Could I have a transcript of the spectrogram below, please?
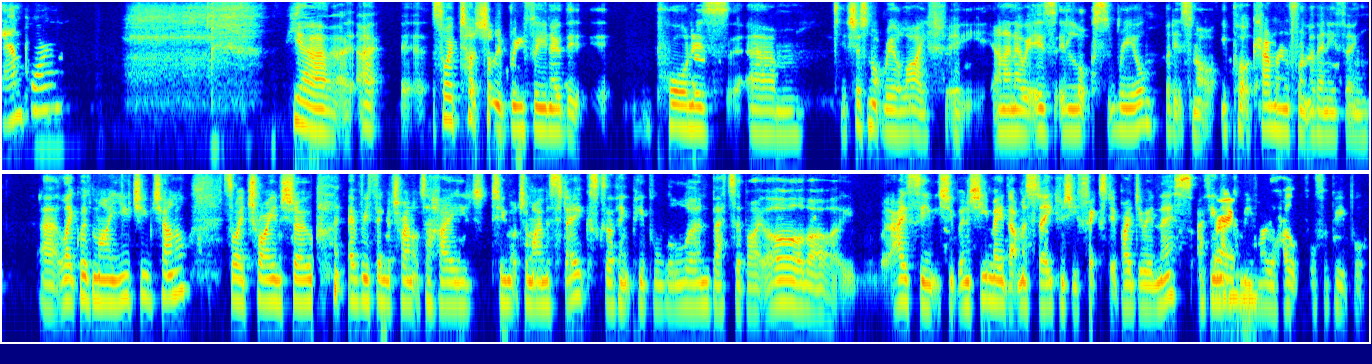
and porn? Yeah, I, so I touched on it briefly. You know, the porn is um, it's just not real life, it, and I know it is. It looks real, but it's not. You put a camera in front of anything, uh, like with my YouTube channel. So I try and show everything. I try not to hide too much of my mistakes because I think people will learn better by, oh, I see she, when she made that mistake and she fixed it by doing this. I think right. that can be very helpful for people.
